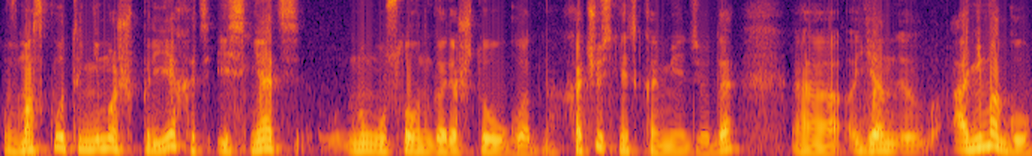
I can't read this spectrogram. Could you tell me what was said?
в Москву ты не можешь приехать и снять, ну, условно говоря, что угодно. Хочу снять комедию, да? А, я, а не могу.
